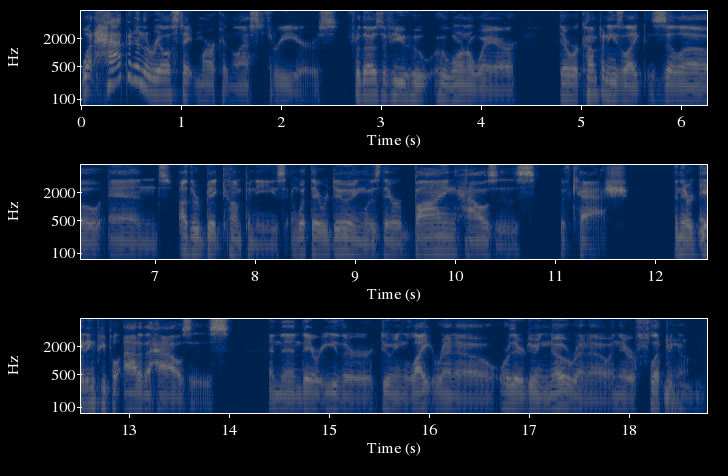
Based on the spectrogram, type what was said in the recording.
What happened in the real estate market in the last three years, for those of you who who weren't aware, there were companies like Zillow and other big companies, and what they were doing was they were buying houses with cash, and they were getting people out of the houses, and then they were either doing light reno or they were doing no reno, and they were flipping mm-hmm. them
